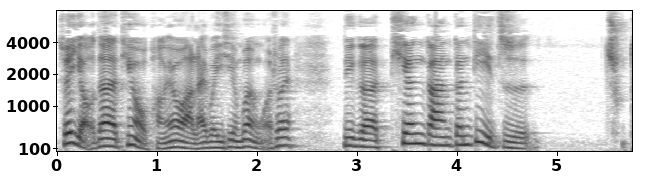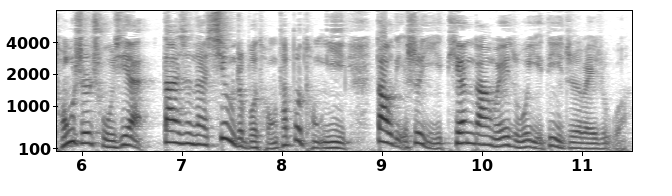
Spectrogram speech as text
所以有的听友朋友啊来微信问我说，那个天干跟地支出同时出现，但是呢性质不同，它不统一，到底是以天干为主，以地支为主啊？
